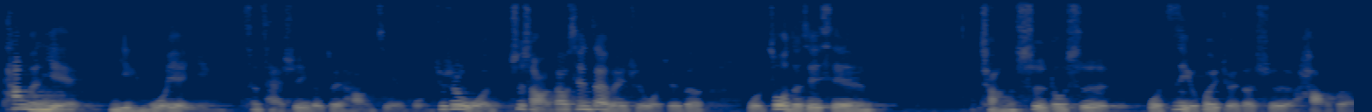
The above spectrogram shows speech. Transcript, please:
他们也赢，我也赢，这才是一个最好的结果。就是我至少到现在为止，我觉得我做的这些尝试都是我自己会觉得是好的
